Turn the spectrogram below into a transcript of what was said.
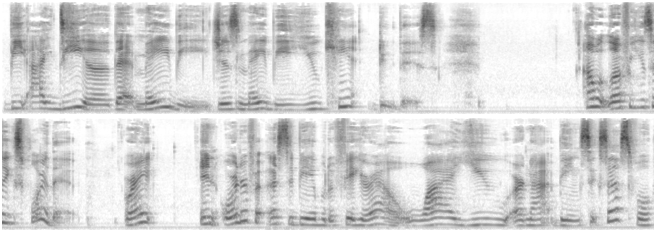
the idea that maybe, just maybe, you can't do this? I would love for you to explore that, right? In order for us to be able to figure out why you are not being successful,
